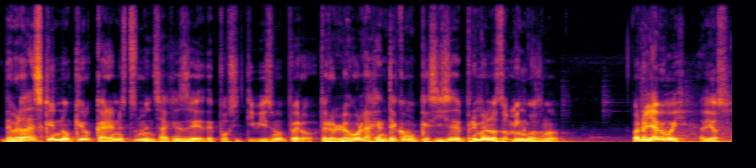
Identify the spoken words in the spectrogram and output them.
de verdad es que no quiero caer en estos mensajes de, de, positivismo, pero, pero luego la gente como que sí se deprime los domingos, ¿no? Bueno, ya me voy. Adiós.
